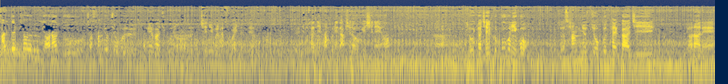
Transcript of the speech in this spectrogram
반대편 연안도 저 상교 쪽을 통해 가지고는 진입을 할 수가 있는데요. 조사님 한 분이 낚시를 하고 계시네요. 아, 저기가 제일 끝부분이고 저 상류 쪽 끝에까지 연안에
